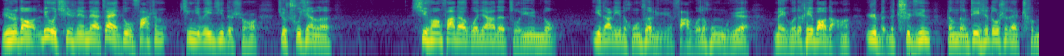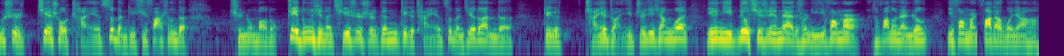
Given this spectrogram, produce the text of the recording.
于是到六七十年代再度发生经济危机的时候，就出现了西方发达国家的左翼运动，意大利的红色旅、法国的红五月、美国的黑豹党、日本的赤军等等，这些都是在城市接受产业资本地区发生的。群众暴动，这东西呢，其实是跟这个产业资本阶段的这个产业转移直接相关。因为你六七十年代的时候，你一方面发动战争，一方面发达国家哈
